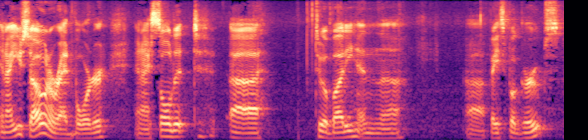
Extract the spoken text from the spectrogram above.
And I used to own a red border, and I sold it uh, to a buddy in the uh, Facebook groups.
